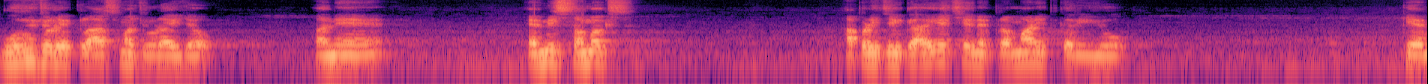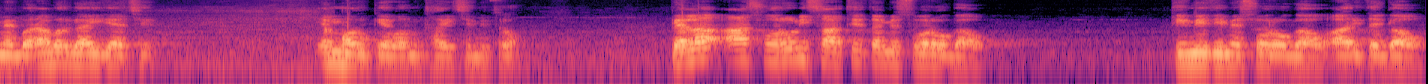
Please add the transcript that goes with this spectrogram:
ગુરુ જોડે ક્લાસમાં જોડાઈ જાઓ અને એમની સમક્ષ આપણે જે ગાઈએ છીએ એને પ્રમાણિત કરી લો કે અમે બરાબર ગાઈ રહ્યા છે એમ મારું કહેવાનું થાય છે મિત્રો. પહેલાં આ સ્વરોની સાથે તમે સ્વરો ગાઓ. ધીમે ધીમે સ્વરો ગાઓ. આ રીતે ગાઓ.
